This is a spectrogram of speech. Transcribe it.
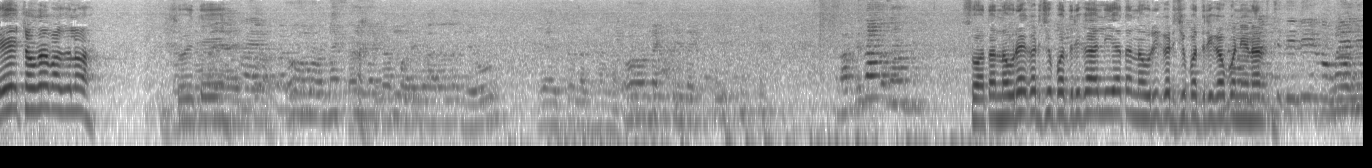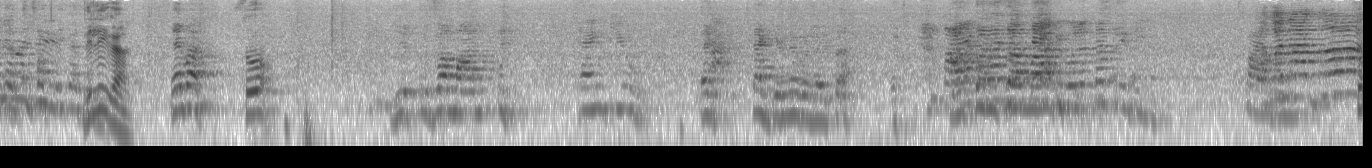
आहे. ए चौघा बाजूला. सो इथे परिवाराला घेऊन यायचं लग्नाला. सो आता नवऱ्याकडची पत्रिका आली आता नवरीकडची पत्रिका पण येणार. दिली का? सो तुझा मान. थँक्यू थँक्यू नाही बोलायचा पाया पडायचं नाही, बोलत नसली ती. पाया अगं ना गं. सो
